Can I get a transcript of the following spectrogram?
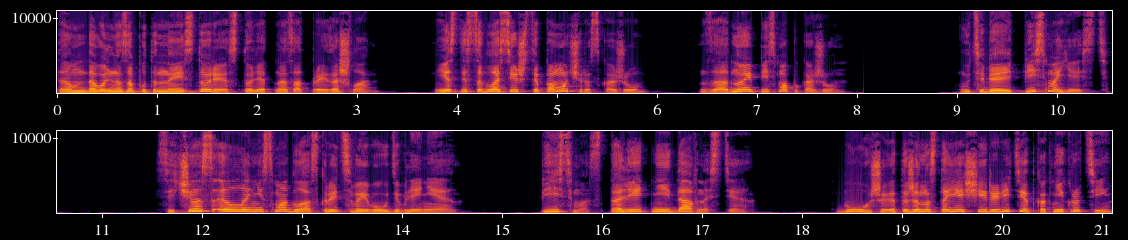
Там довольно запутанная история сто лет назад произошла. Если согласишься помочь, расскажу. Заодно и письма покажу. У тебя и письма есть? Сейчас Элла не смогла скрыть своего удивления. Письма столетней давности. Боже, это же настоящий раритет, как ни крути.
